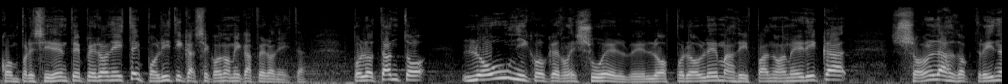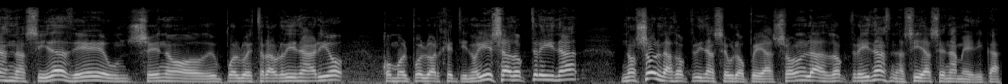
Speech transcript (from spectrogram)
con presidente peronista y políticas económicas peronistas. Por lo tanto, lo único que resuelve los problemas de Hispanoamérica son las doctrinas nacidas de un seno de un pueblo extraordinario como el pueblo argentino. Y esa doctrina no son las doctrinas europeas, son las doctrinas nacidas en América.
